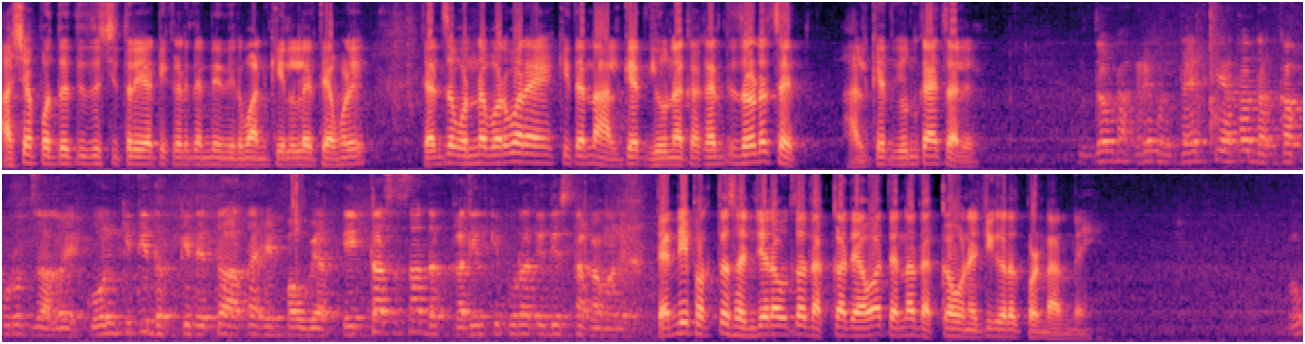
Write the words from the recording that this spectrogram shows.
अशा पद्धतीचं चित्र या ठिकाणी त्यांनी निर्माण केलेलं आहे. त्यामुळे त्यांचं म्हणणं बरोबर आहे की त्यांना हलक्यात घेऊ नका कारण ते जडच आहेत. हलक्यात घेऊन काय चालेल? उद्धव ठाकरे म्हणतायत की आता धक्कापुरुष झालोय. कोण किती धक्के देतं आता हे पाहूयात. एक तास असा धक्का देईल की पुन्हा ते दिसता कामा नये त्यांनी फक्त संजय राऊतला धक्का द्यावा त्यांना धक्का होण्याची गरज पडणार नाही. भाऊ,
